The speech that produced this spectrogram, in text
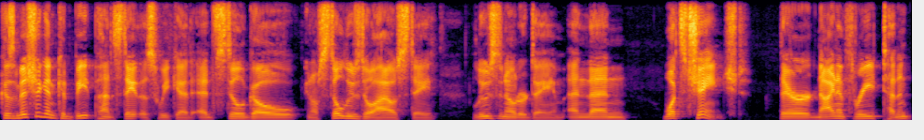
Because Michigan could beat Penn State this weekend and still go, you know, still lose to Ohio State, lose to Notre Dame, and then what's changed? They're nine and three, 10 and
